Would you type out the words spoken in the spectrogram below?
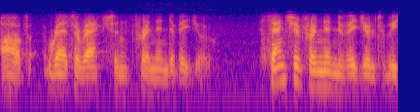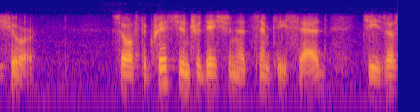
of resurrection for an individual. Ascension for an individual, to be sure, so if the Christian tradition had simply said Jesus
